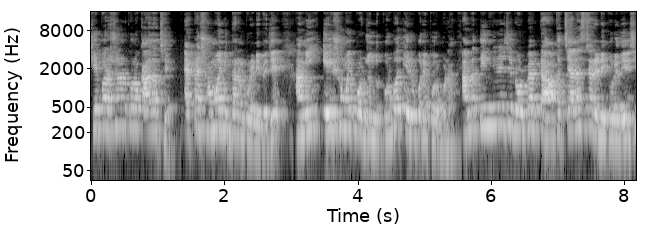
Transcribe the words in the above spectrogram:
সেই পড়াশোনার কোনো কাজ আছে? একটা সময় নির্ধারণ করে নিবে যে, আমি এই সময় পর্যন্ত পড়ব, এর উপরে পড়ব না। আমরা তিন দিনের যে রোড ম্যাপটা অর্থাৎ চ্যালেঞ্জটা রেডি করে দিয়েছি,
